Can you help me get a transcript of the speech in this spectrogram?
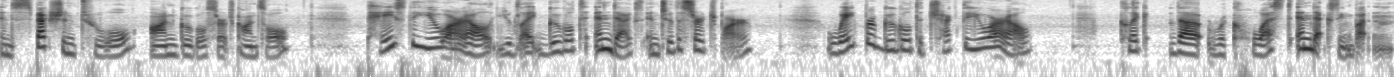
inspection tool on Google Search Console, paste the URL you'd like Google to index into the search bar, wait for Google to check the URL, click the Request Indexing button.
